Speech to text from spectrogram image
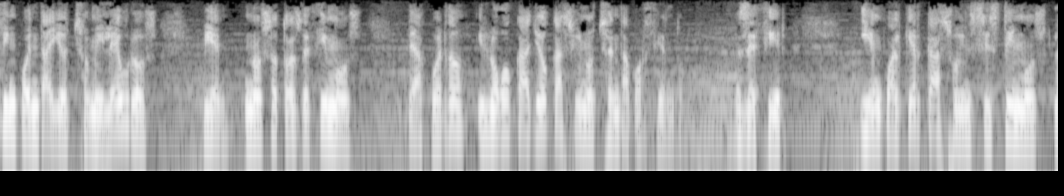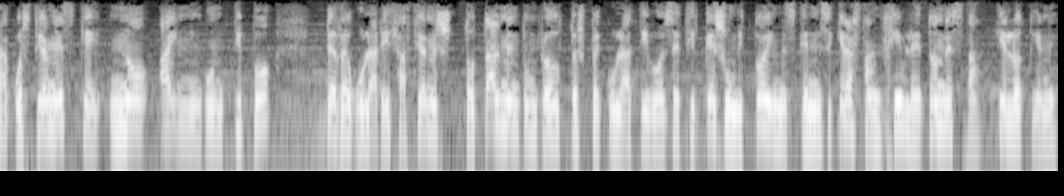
58.000 euros. Bien, nosotros decimos, de acuerdo, y luego cayó casi un 80%. Es decir, y en cualquier caso, insistimos, la cuestión es que no hay ningún tipo de regularización es totalmente un producto especulativo. Es decir, ¿qué es un Bitcoin? Es que ni siquiera es tangible. ¿Dónde está? ¿Quién lo tiene?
